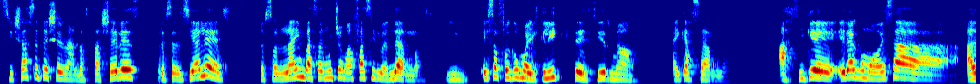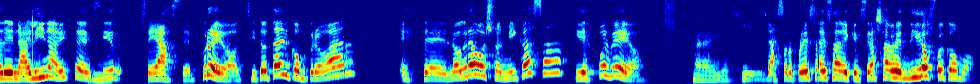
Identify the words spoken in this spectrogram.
si ya se te llenan los talleres presenciales, los online va a ser mucho más fácil venderlos. Y eso fue como el clic de decir, no, hay que hacerlo. Así que era como esa adrenalina, ¿viste? De decir, se hace, pruebo. Si total comprobar, este, lo grabo yo en mi casa y después veo. Maravilloso. Y la sorpresa esa de que se haya vendido fue como,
